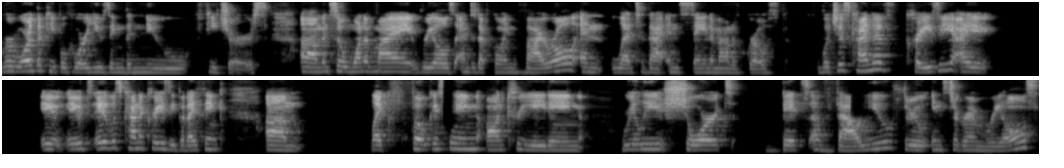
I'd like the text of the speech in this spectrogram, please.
reward the people who are using the new features. Um, and so one of my reels ended up going viral and led to that insane amount of growth, which is kind of crazy. I it it, it was kind of crazy, but I think um, like focusing on creating really short bits of value through Instagram Reels.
